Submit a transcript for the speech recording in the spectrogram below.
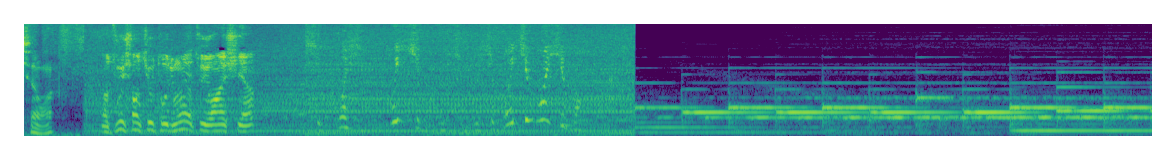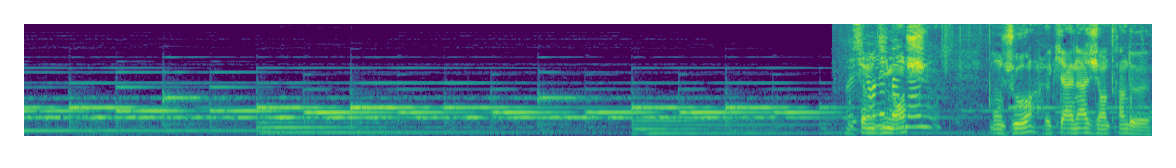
Impressionnant, hein Dans tous les chantiers autour du monde, il y a toujours un chien. Oui, oui, c'est bon, c'est bon, c'est bon, c'est bon. Nous sommes dimanche. Bonjour, le carénage est en train de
